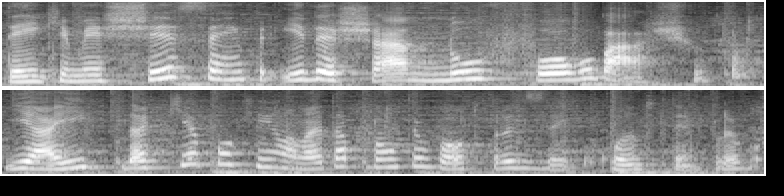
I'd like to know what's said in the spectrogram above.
tem que mexer sempre e deixar no fogo baixo. E aí, daqui a pouquinho ela vai estar tá pronta, eu volto para dizer quanto tempo levou.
